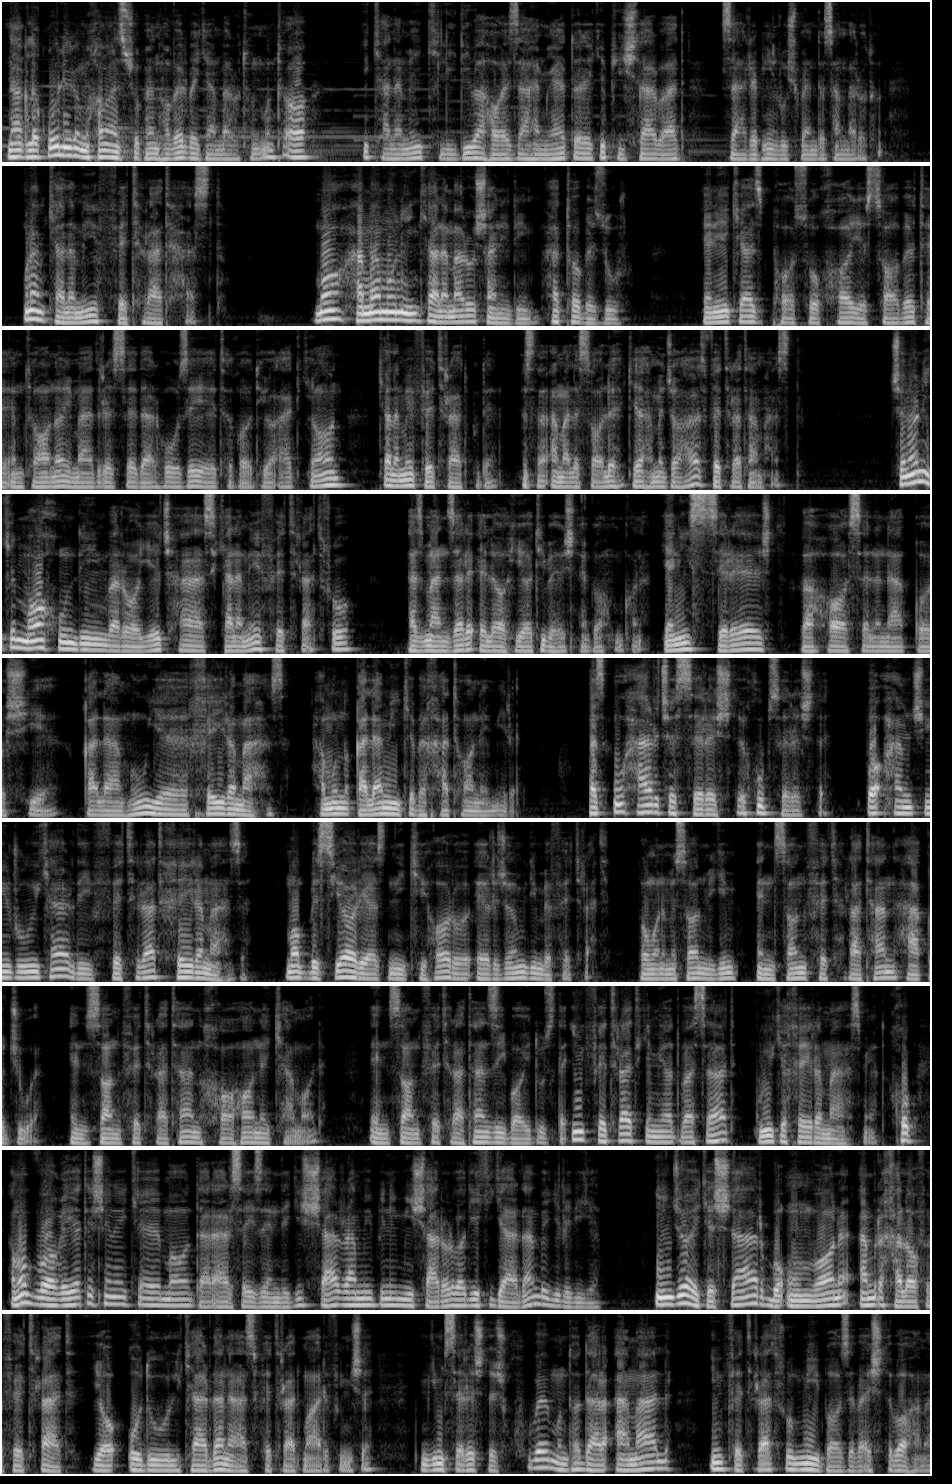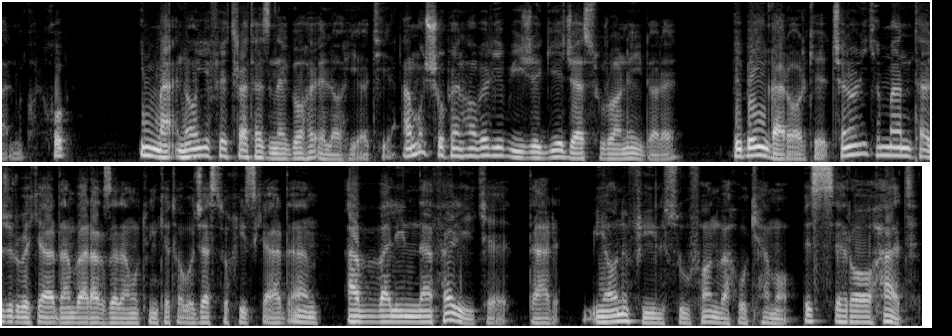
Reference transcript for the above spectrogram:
نقل قولی رو می‌خوام از شوپنهاور بگم براتون. منتها یک کلمه کلیدی و حائز اهمیت داره که پیشتر باید ذره بین روش بندازم براتون. اونم کلمه فطرت هست. ما هممون این کلمه رو شنیدیم حتی به زور. یعنی یکی از پاسخهای ثابت امتحانای مدرسه در حوزه اعتقادی و ادیان کلمه فطرت بوده. مثل عمل صالح که همه جا هست فطرت هم هست. چنانی که ما خوندیم و رایج هست کلمه فطرت رو از منظر الهیاتی بهش نگاه می‌کنن. یعنی سرشت و حاصل نقاشی قلموی خیر محض همون قلمی که به خطا نمیره. از او هرچه سرشته خوب سرشته. با همچین روی کردی فطرت خیر محضه ما بسیاری از نیکی ها رو ارجا میدیم به فطرت. به عنوان مثال میگیم انسان فطرتا حق جوه. انسان فطرتا خواهان کمال. انسان فطرتا زیبایی دوسته. این فطرت که میاد وسط گویی که خیر محض میاد. خب اما واقعیتش اینه که ما در عرصه زندگی شر رو می‌بینیم. این شر رو باید یکی گردن بگیره دیگه. اینجایی که شر به عنوان امر خلاف فطرت یا عدول کردن از فطرت معرفی میشه میگیم سرشتش خوبه منتها در عمل این فطرت رو میبازه و اشتباه عمل می‌کنه. خب این معنای فطرت از نگاه الهیاتیه. اما شوپنهاور یه ویژگی جسورانه ای داره. به این قرار که چنانی که من تجربه کردم ورق زدم و تو این کتاب جست و خیز کردم اولین نفری که در میان فیلسوفان و حکما به سراحت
